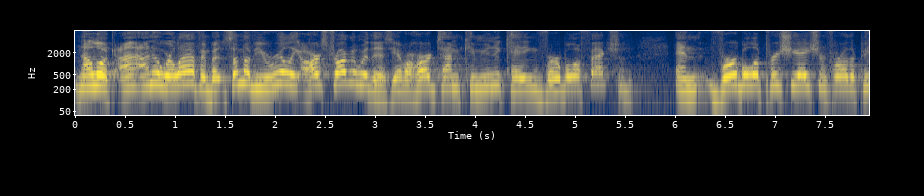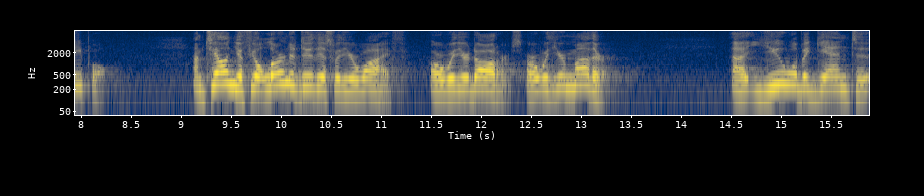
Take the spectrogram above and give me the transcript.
Now, look, I, I, know we're laughing, but some of you really are struggling with this. You have a hard time communicating verbal affection and verbal appreciation for other people. I'm telling you, if you'll learn to do this with your wife or with your daughters or with your mother, uh, you will begin to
